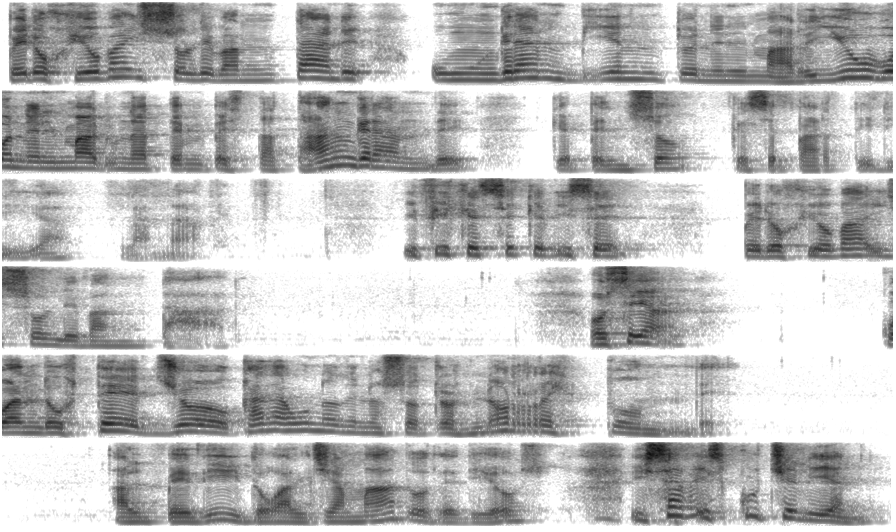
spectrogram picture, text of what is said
pero Jehová hizo levantar un gran viento en el mar y hubo en el mar una tempestad tan grande que pensó que se partiría la nave. Y fíjese que dice, pero Jehová hizo levantar. O sea, cuando usted, yo, cada uno de nosotros no responde al pedido, al llamado de Dios, y sabe, escuche bien,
